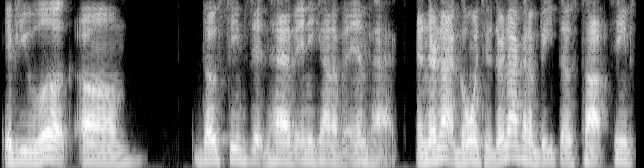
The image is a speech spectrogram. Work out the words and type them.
if you look, um, those teams didn't have any kind of an impact, and they're not going to. They're not going to beat those top teams.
